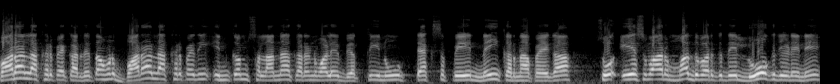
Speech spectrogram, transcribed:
12 ਲੱਖ ਰੁਪਏ ਕਰ ਦਿੱਤਾ। ਹੁਣ 12 ਲੱਖ ਰੁਪਏ ਦੀ ਇਨਕਮ ਸਾਲਾਨਾ ਕਰਨ ਵਾਲੇ ਵਿਅਕਤੀ ਨੂੰ ਟੈਕਸ ਪੇ ਨਹੀਂ ਕਰਨਾ ਪਏਗਾ। ਸੋ ਇਸ ਵਾਰ ਮੱਧ ਵਰਗ ਦੇ ਲੋਕ ਜਿਹੜੇ ਨੇ,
